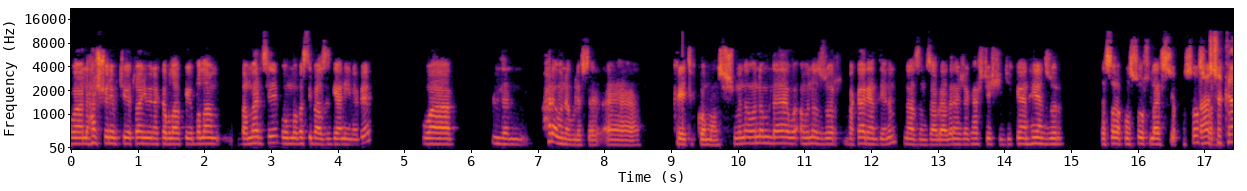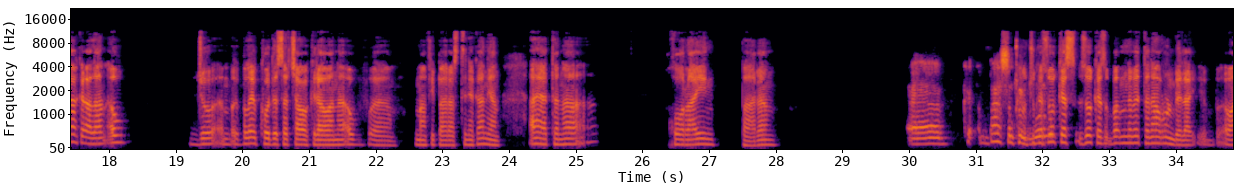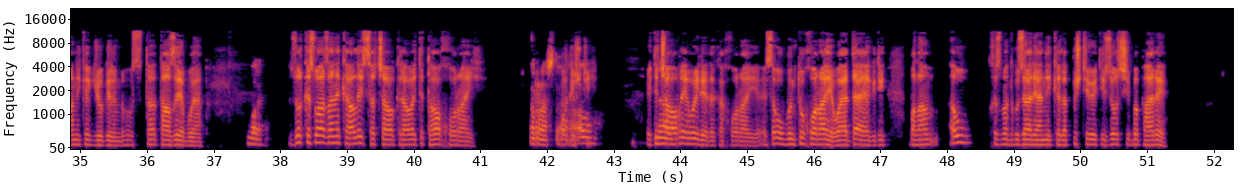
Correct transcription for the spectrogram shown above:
و لە هەر شوێنێ بتوێت توانی وێنەکە بڵاوکەی بەڵام بەمەرجێ بۆ مەبەستی بازرگانی نەبێ و هەر ئەوە نەبوو لەسەر کرێتیف کۆمۆنس من ئەوە نم لە و ئەوەنە زۆر بەکاریان دێنم نازم زابرادران ژێک هەر شتێکی دیکەیان هەیە زۆر لەسەر قسۆس لای قسۆسەکەکە ئالان ئەو بڵێ کۆدە سەرچاوە کراوانە ئەو مافی پاراستنەکانیان ئایا تەنها خۆڕایین پارەن باسم چونکە زۆر کەس زۆر کەس بەم نەبێت تەنا ڕوون بێ لای ئەوانی کە گوێگرن تازەیە بۆیان زۆر کەس وازانە کاڵی سەرچاوە کراوەی تە تەوا خۆڕایی ڕاستە گشتی ئیتە چاوەڕێ ئەوەی لێ دەکە خۆڕاییە ئێستا ئەو بنتو خۆڕایە وایە دایەگری بەڵام ئەو خزمەت گوزاریانی کە لە پشتێتی زۆرچی بەپارێ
